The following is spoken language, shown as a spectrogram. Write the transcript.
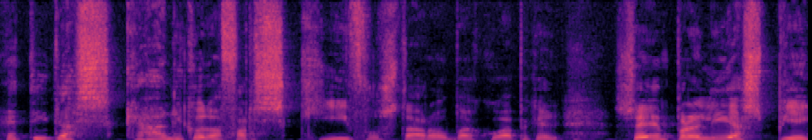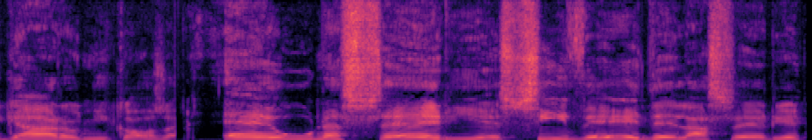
è didascalico da far schifo sta roba qua perché sempre lì a spiegare ogni cosa. È una serie, si vede la serie,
